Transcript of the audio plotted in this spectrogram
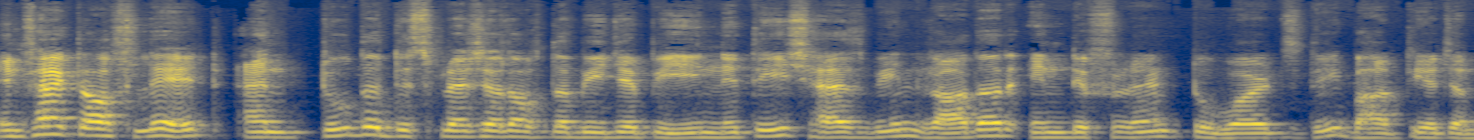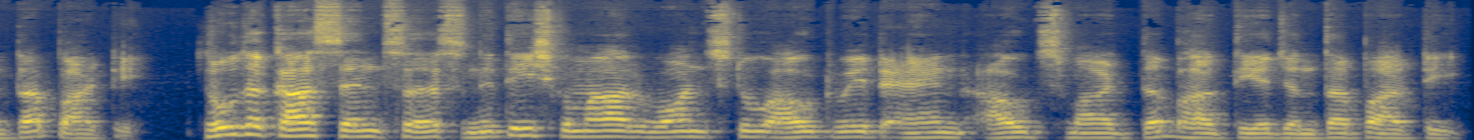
In fact, of late, and to the displeasure of the BJP, Nitish has been rather indifferent towards the Bharatiya Janata Party. Through the caste census, Nitish Kumar wants to outwit and outsmart the Bharatiya Janata Party.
